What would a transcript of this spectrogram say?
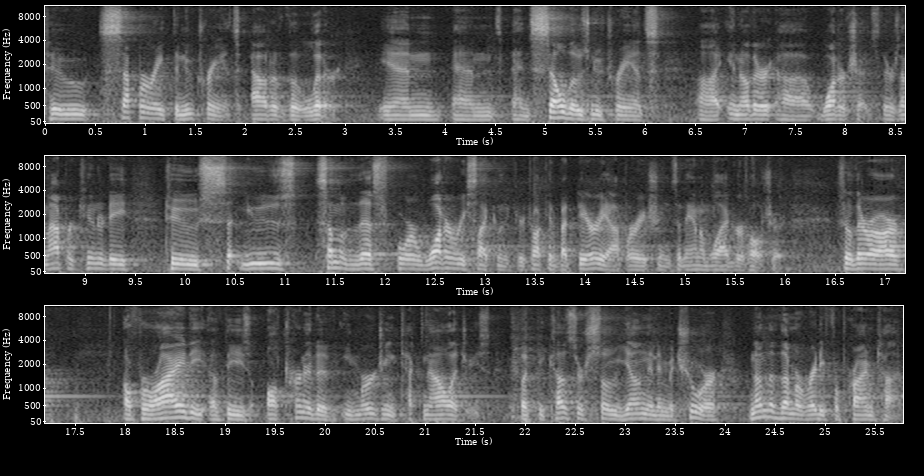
to separate the nutrients out of the litter in, and, and sell those nutrients uh, in other uh, watersheds. There's an opportunity to use some of this for water recycling if you're talking about dairy operations and animal agriculture. So there are a variety of these alternative emerging technologies, but because they're so young and immature, none of them are ready for prime time.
